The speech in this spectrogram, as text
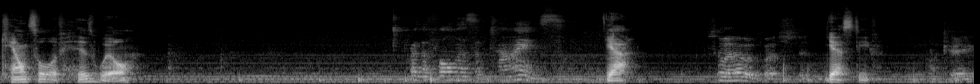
counsel of his will. For the fullness of times. Yeah. So I have a question. Yes, Steve. Okay.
